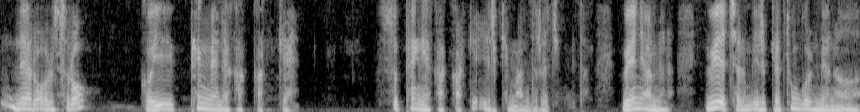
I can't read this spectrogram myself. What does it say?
내려올수록 거의 평면에 가깝게 수평에 가깝게 이렇게 만들어줍니다. 왜냐하면 위에처럼 이렇게 둥글면은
